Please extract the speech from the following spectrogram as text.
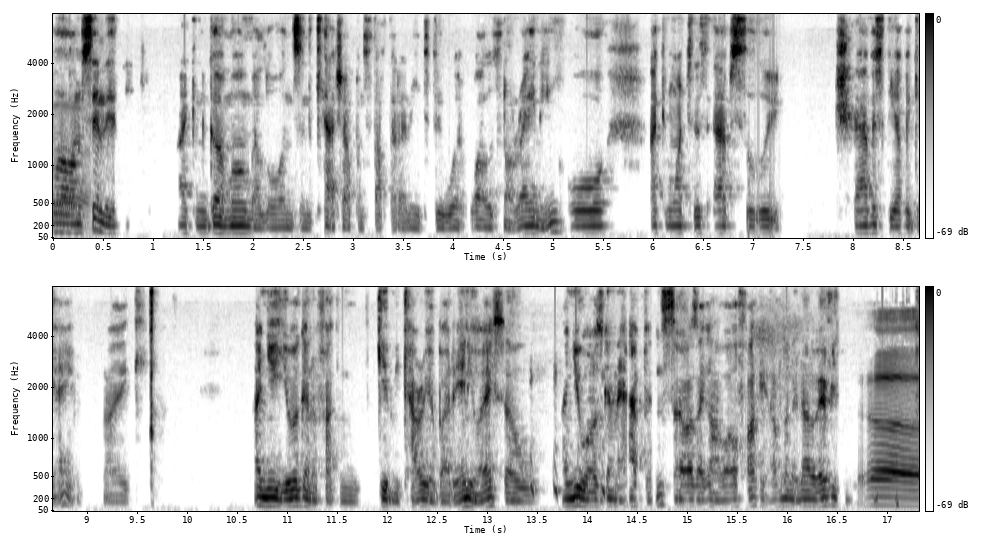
Well, Uh, I'm sitting there. I can go mow my lawns and catch up on stuff that I need to do while it's not raining, or I can watch this absolute travesty of a game. Like, I knew you were gonna fucking give me curry about it anyway, so I knew what was gonna happen. So I was like, oh well, fuck it, I'm gonna know everything. Uh,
